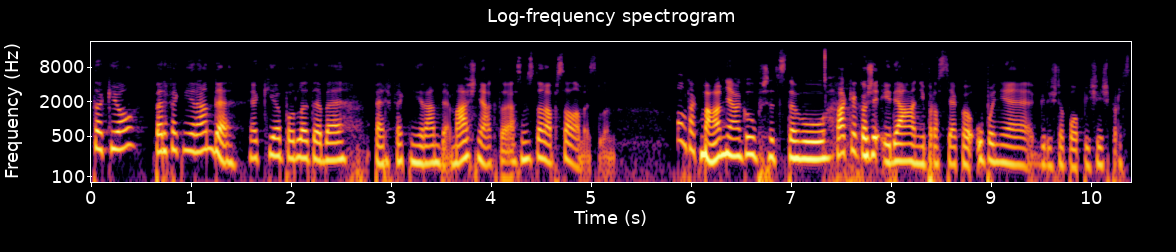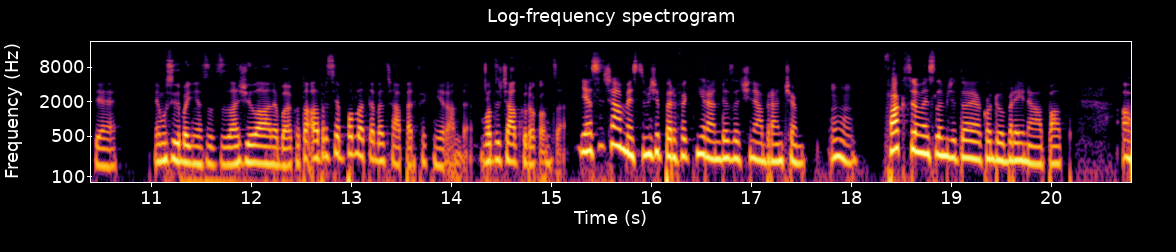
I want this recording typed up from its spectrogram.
tak jo, perfektní rande. Jaký je podle tebe perfektní rande? Máš nějak to? Já jsem si to napsala, myslím. No tak mám nějakou představu. Fakt jakože ideální, prostě jako úplně, když to popíšeš prostě Nemusí to být něco, co zažila, nebo jako to, ale prostě podle tebe třeba perfektní rande. Od začátku do konce. Já si třeba myslím, že perfektní rande začíná brančem. Mhm. Fakt si myslím, že to je jako dobrý nápad. Uh,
